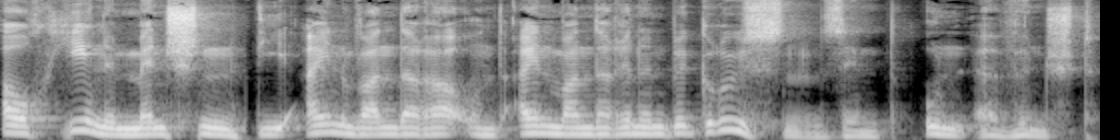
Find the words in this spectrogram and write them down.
auch jene Menschen, die Einwanderer und Einwanderinnen begrüßen, sind unerwünscht.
